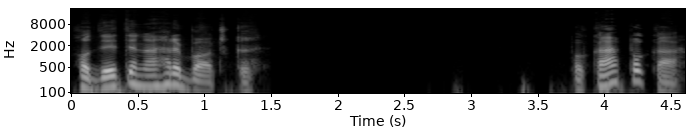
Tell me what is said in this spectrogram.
ходити на грибочки. Пока-пока.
